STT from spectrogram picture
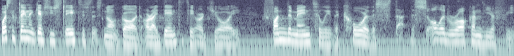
What's the thing that gives you status that's not God, or identity, or joy? Fundamentally, the core, the, st- the solid rock under your feet.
